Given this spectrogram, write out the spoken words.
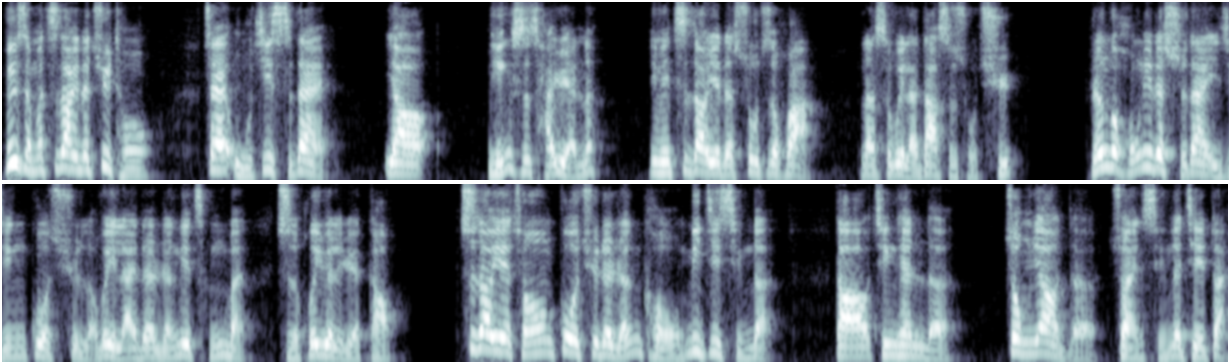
为什么制造业的巨头在五 G 时代？要临时裁员呢？因为制造业的数字化那是未来大势所趋，人口红利的时代已经过去了，未来的人力成本只会越来越高。制造业从过去的人口密集型的，到今天的重要的转型的阶段，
